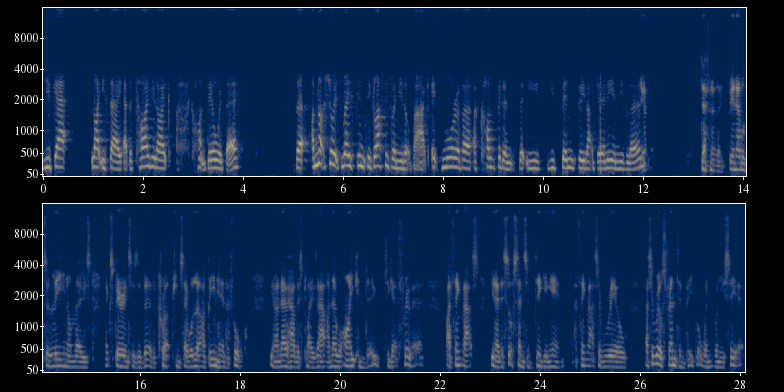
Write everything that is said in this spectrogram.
you get like you say at the time you're like oh, I can't deal with this that I'm not sure it's rose tinted glasses when you look back. It's more of a, a, confidence that you've you've been through that journey and you've learned. Yeah. Definitely, being able to lean on those experiences a bit of a crutch and say, "Well, look, I've been here before. You know, I know how this plays out. I know what I can do to get through it." I think that's you know this sort of sense of digging in. I think that's a real that's a real strength in people when when you see it,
